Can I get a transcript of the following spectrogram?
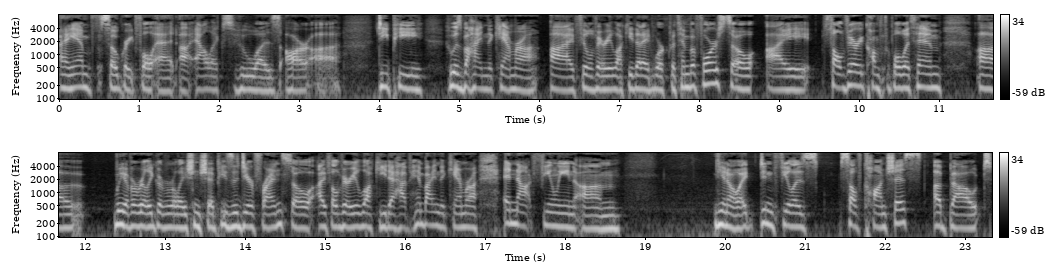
i am so grateful at uh, alex who was our uh, dp who was behind the camera i feel very lucky that i'd worked with him before so i felt very comfortable with him uh, we have a really good relationship. He's a dear friend, so I felt very lucky to have him behind the camera and not feeling, um, you know, I didn't feel as self conscious about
